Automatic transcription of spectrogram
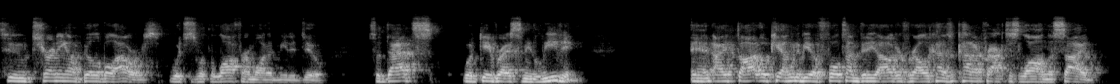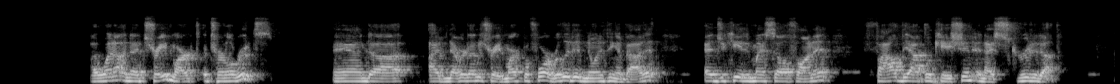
to churning out billable hours, which is what the law firm wanted me to do. So that's what gave rise to me leaving. And I thought, okay, I'm going to be a full time videographer. I'll kind of, kind of practice law on the side. I went out and I trademarked Eternal Roots. And uh, I'd never done a trademark before, really didn't know anything about it, educated myself on it, filed the application, and I screwed it up.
